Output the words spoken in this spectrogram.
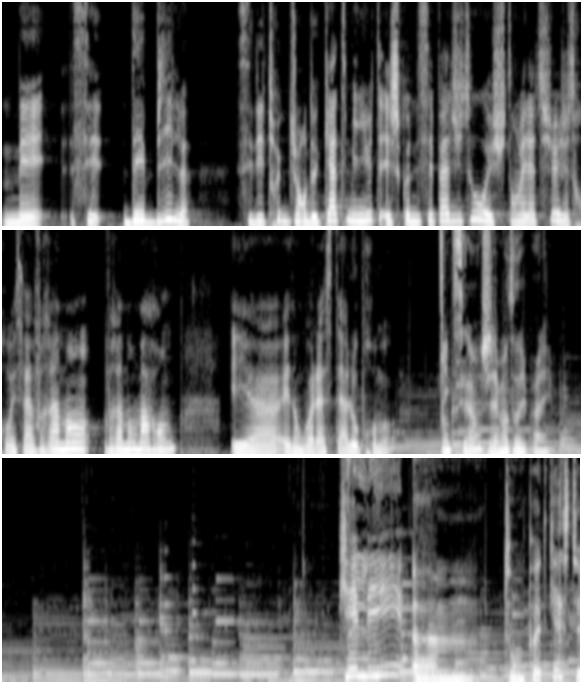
mais c'est débile. C'est des trucs genre de 4 minutes et je connaissais pas du tout et je suis tombée là-dessus et j'ai trouvé ça vraiment vraiment marrant. Et, et donc voilà, c'était Allo Promo. Excellent, j'ai jamais entendu parler. Quel est euh, ton podcast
